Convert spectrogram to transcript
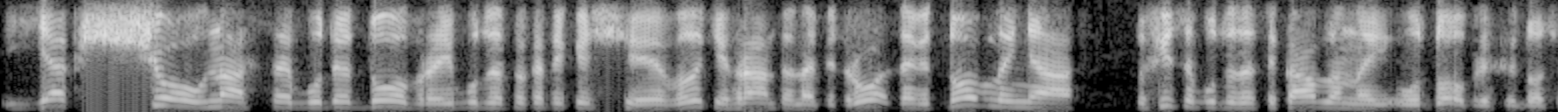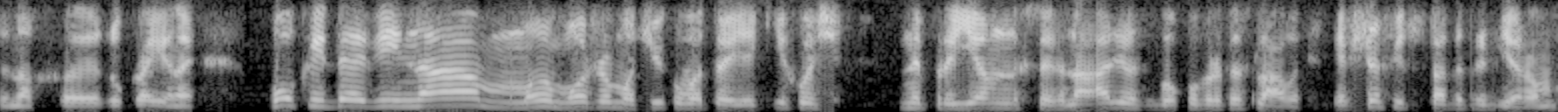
якщо у нас це буде добре і буде, наприклад, якісь е, великі гранти на відро на відновлення, то Фіце буде зацікавлений у добрих відносинах е, з Україною. Поки йде війна, ми можемо очікувати якихось неприємних сигналів з боку Братислави, якщо Фіц стане прем'єром.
